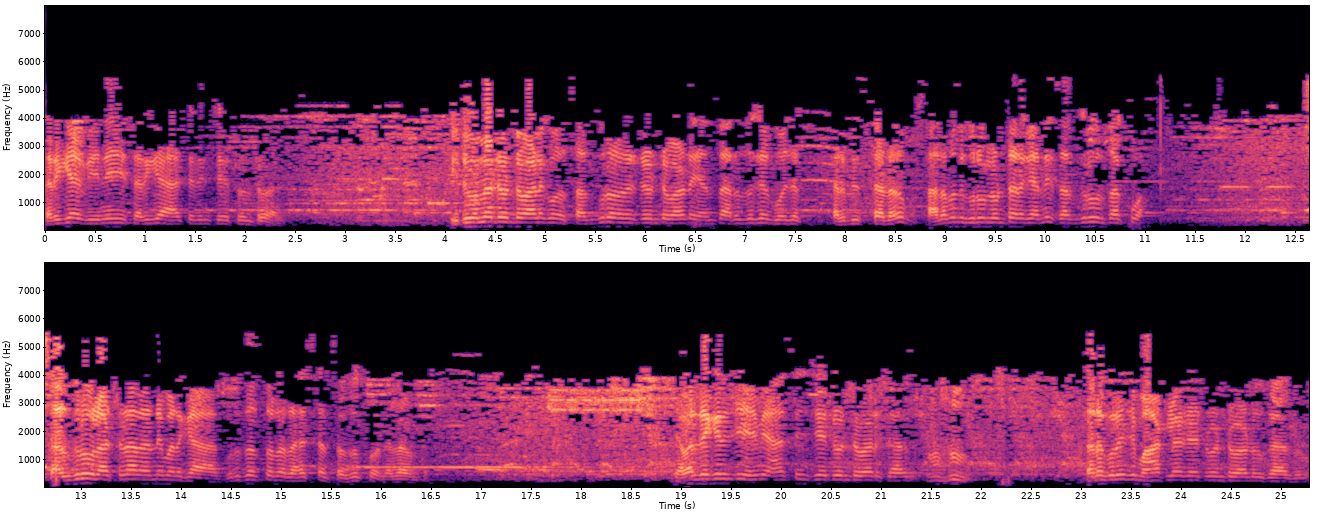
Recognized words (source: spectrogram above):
సరిగా విని సరిగా ఆచరించేటువంటి వాళ్ళు. ఇటు ఉన్నటువంటి వాళ్ళకు సద్గురు అనేటువంటి వాడు ఎంత అరుదుగా గోజ కనిపిస్తాడో చాలా మంది గురువులు ఉంటారు కానీ సద్గురువులు తక్కువ. సద్గురువు లక్షణాలన్నీ మనకి ఆ గురుతత్వంలో రహస్యం చదువుకోండి ఎలా ఉంటుంది? ఎవరి దగ్గర నుంచి ఏమి ఆశించేటువంటి వాడు కాదు. తన గురించి మాట్లాడేటువంటి వాడు కాదు.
